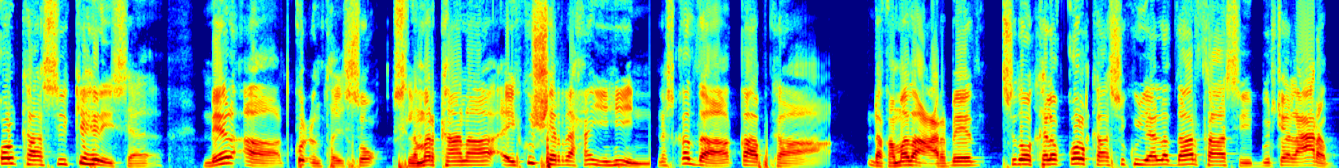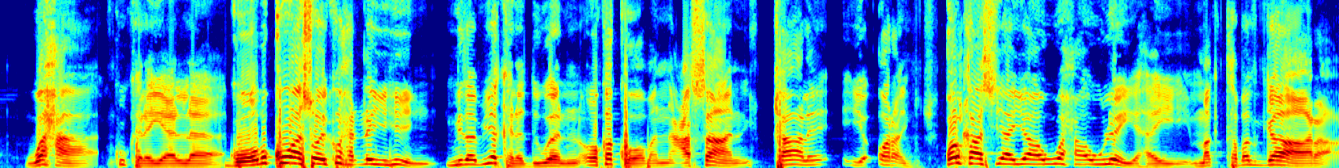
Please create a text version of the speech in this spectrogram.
qolkaasi ka helaysaa meel aad ku cuntayso islamarkaana ay ku sharaxan yihiin nashqada qaabka dhaqamada carabeed sidoo kale qolkaasi ku yaalla daartaasi burj al carab waxaa ku kala yaalla goobo kuwaasoo ay ku xardhan yihiin midabyo kala duwan oo ka kooban casaan jaale iyo orange. Qolkaasi ayaa waxa uu leeyahay maktabad gaara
